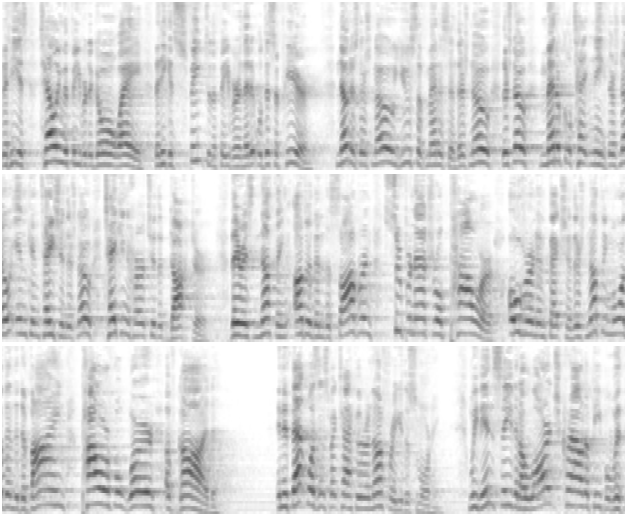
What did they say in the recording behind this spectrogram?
that he is telling the fever to go away, that he can speak to the fever and that it will disappear. Notice there's no use of medicine. There's no, there's no medical technique. There's no incantation. There's no taking her to the doctor. There is nothing other than the sovereign supernatural power over an infection. There's nothing more than the divine, powerful word of God. And if that wasn't spectacular enough for you this morning, we then see that a large crowd of people with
